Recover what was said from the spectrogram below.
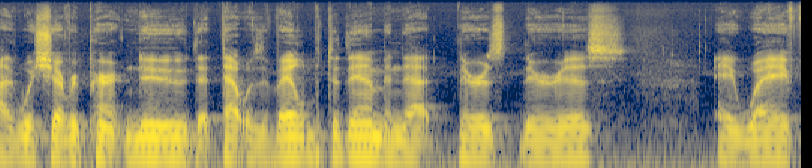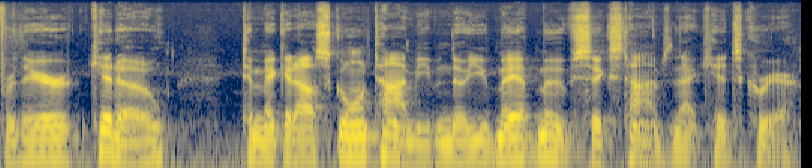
I wish every parent knew that that was available to them and that there is there is a way for their kiddo to make it out of school on time, even though you may have moved six times in that kid's career.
